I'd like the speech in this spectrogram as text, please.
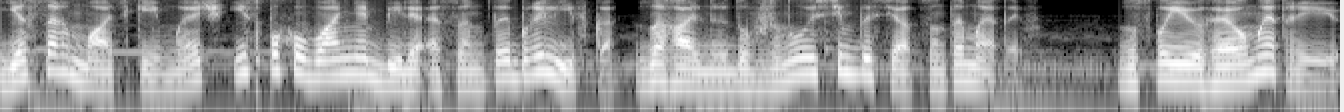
є сарматський меч із поховання біля СМТ Брилівка загальною довжиною 70 см. За своєю геометрією,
